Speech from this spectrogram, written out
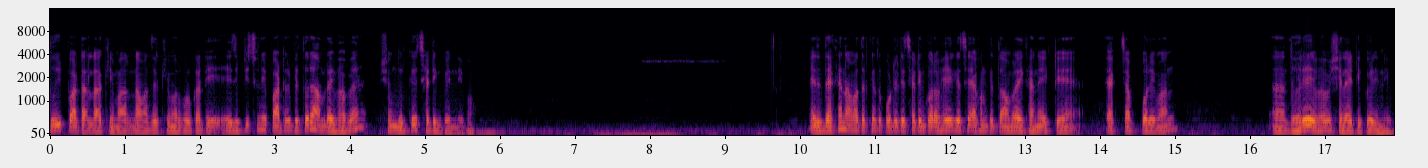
দুই পার্ট আলা খিমার নামাজের খিমার বোরকাটি এই যে পিছনের পার্টের ভিতরে আমরা এইভাবে সুন্দর করে সেটিং করে নিব। এই যে দেখেন, আমাদের কিন্তু প্রোটিটি সেটিং করা হয়ে গেছে। এখন কিন্তু আমরা এখানে একটি, এক চাপ পরিমাণ ধরে এভাবে সেলাইটি করে নিব।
